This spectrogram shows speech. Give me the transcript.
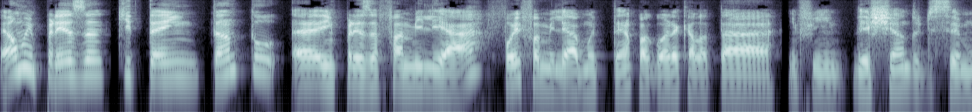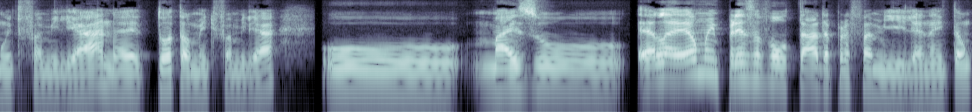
é uma empresa que tem tanto é, empresa familiar, foi familiar há muito tempo, agora que ela tá, enfim, deixando de ser muito familiar, né? Totalmente familiar. O mas o ela é uma empresa voltada para a família, né? Então,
